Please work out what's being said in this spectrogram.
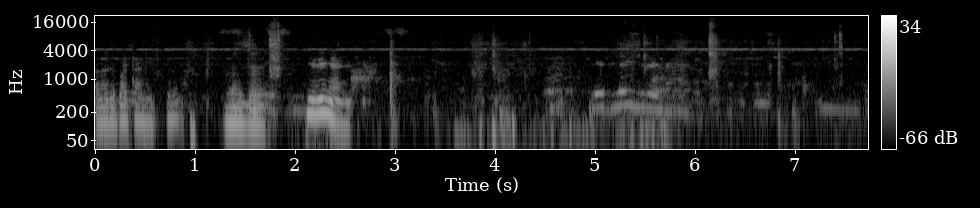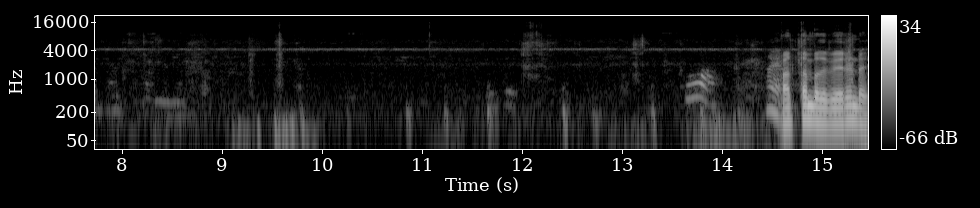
അതൊരു പട്ടാണിക്ക് ഇത് ഞാൻ. പത്തൊമ്പത് പേരുണ്ടേ.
